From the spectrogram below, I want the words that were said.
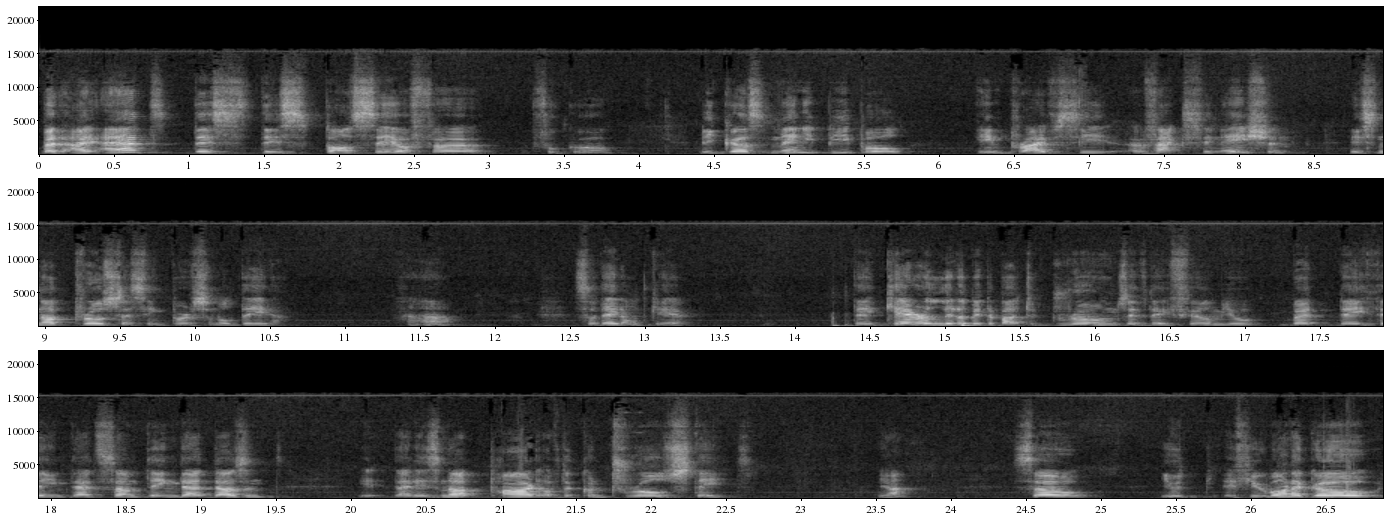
But I add this, this pensée of uh, Foucault because many people in privacy vaccination is not processing personal data. Uh-huh. So they don't care. They care a little bit about the drones if they film you, but they think that's something that doesn't, that is not part of the control state. Yeah? So you, if you want to go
